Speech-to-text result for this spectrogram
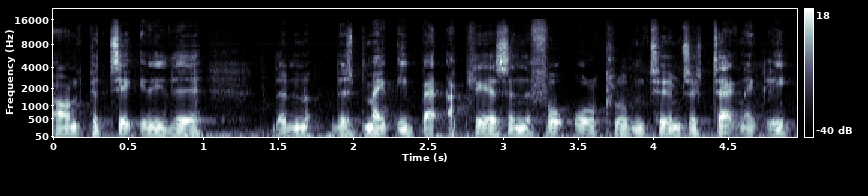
aren't particularly the the there might be better players in the football club in terms of technically.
